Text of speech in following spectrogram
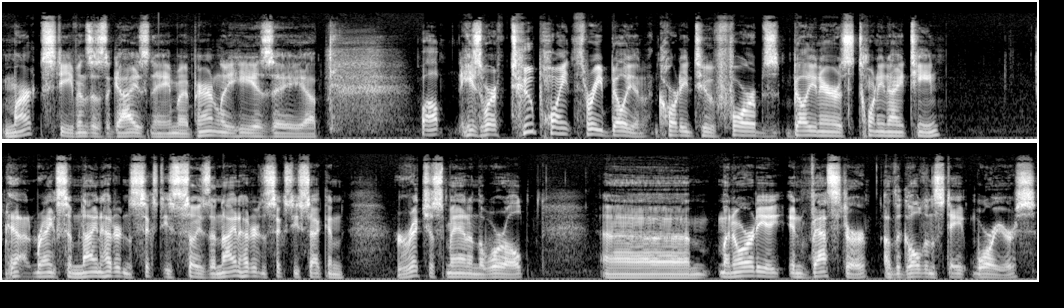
Mark Stevens is the guy's name. Apparently, he is a uh, Well, he's worth 2.3 billion according to Forbes Billionaires 2019. Yeah, it ranks him 960. So he's the 962nd richest man in the world. Um, minority investor of the Golden State Warriors,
